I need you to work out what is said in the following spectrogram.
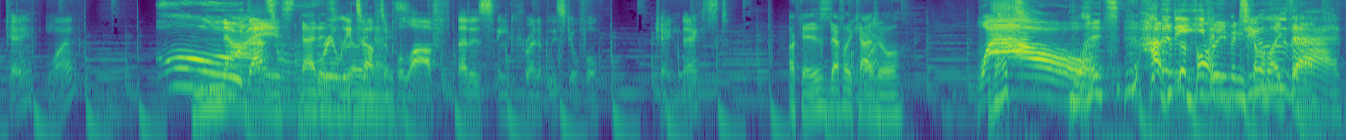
Okay, one. Ooh, Nice. that's That is really, really tough to pull off. That is incredibly skillful. Okay, next. Okay, this is definitely One more. casual. Wow. What? How did the he ball even, even go like that?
